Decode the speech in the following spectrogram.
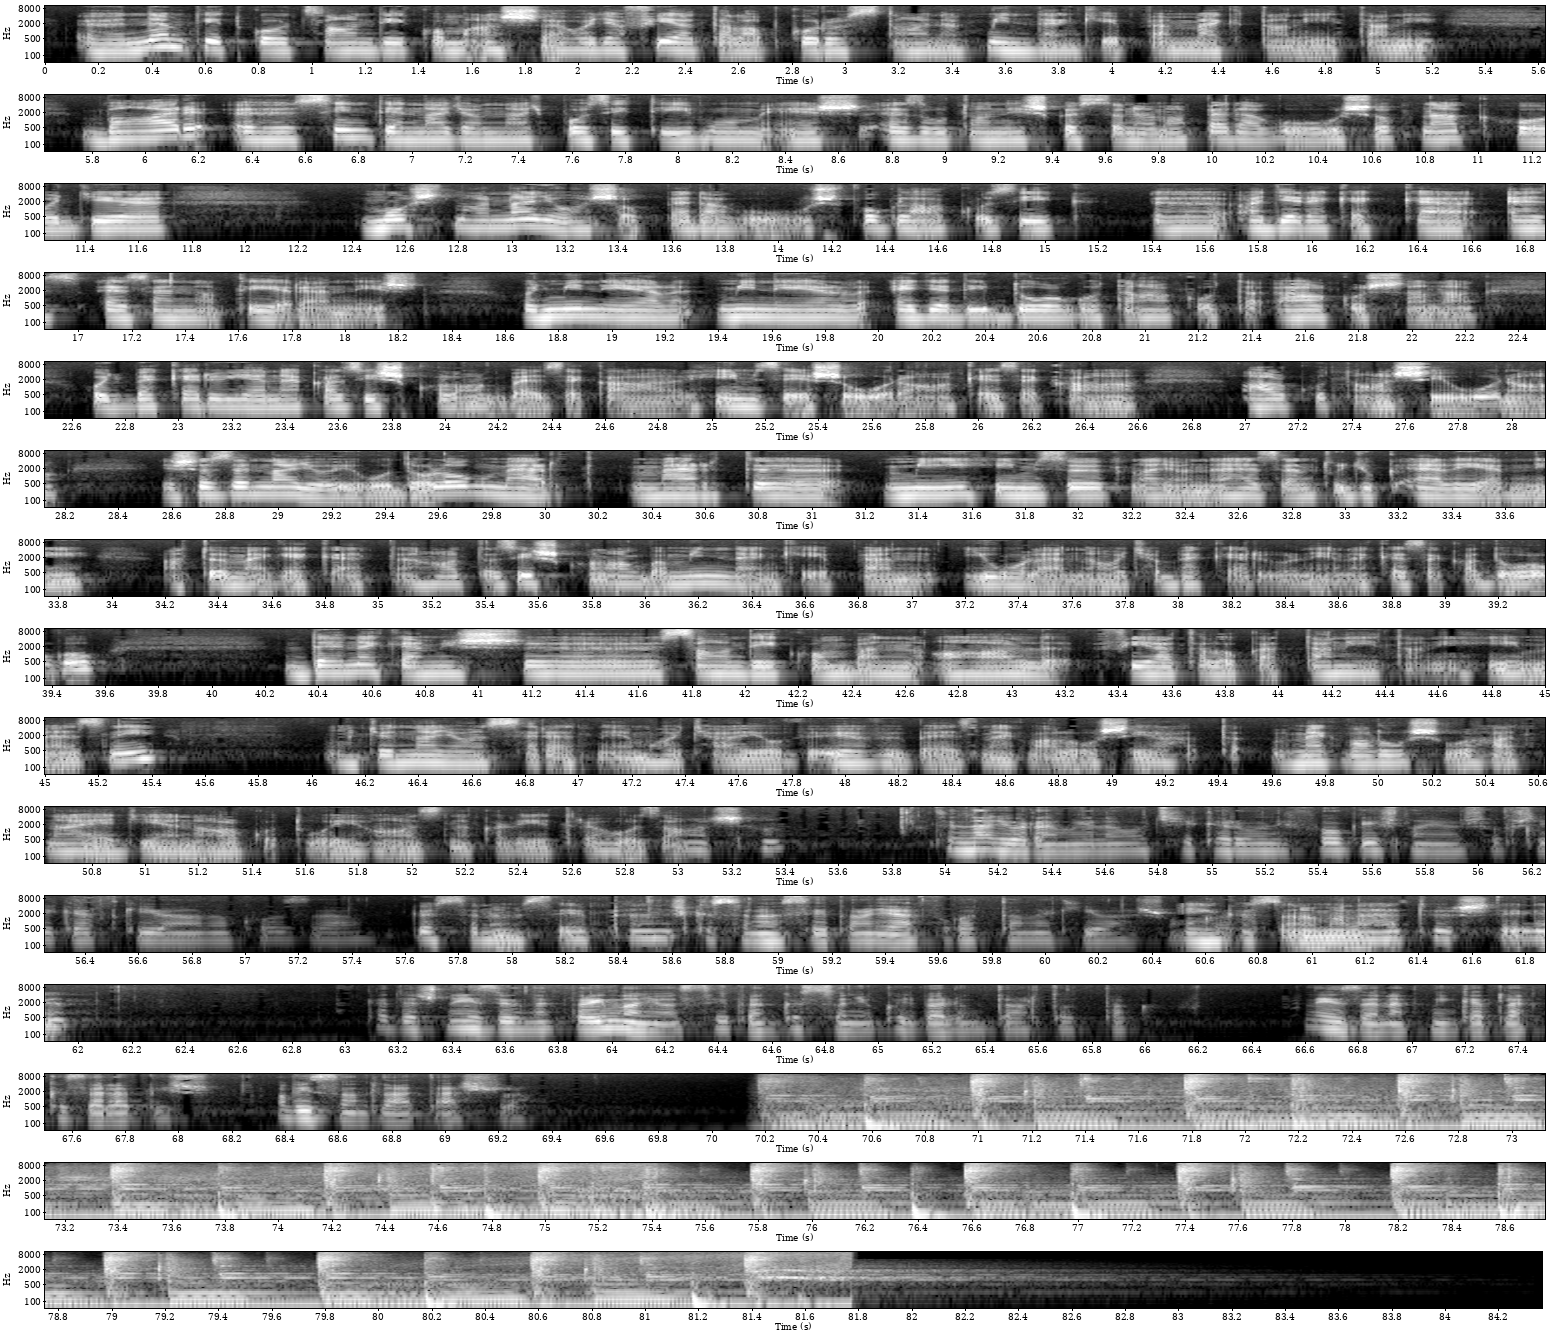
Nem titkolt szándékom az se, hogy a fiatalabb korosztálynak mindenképpen megtanítani. Bár szintén nagyon nagy pozitívum, és ezúton is köszönöm a pedagógusoknak, hogy most már nagyon sok pedagógus foglalkozik a gyerekekkel ez, ezen a téren is, hogy minél, minél egyedibb dolgot alkot, alkossanak, hogy bekerüljenek az iskolákba ezek a hímzés órák, ezek a alkotási órák. És ez egy nagyon jó dolog, mert, mert mi hímzők nagyon nehezen tudjuk elérni a tömegeket. Tehát az iskolákban mindenképpen jó lenne, hogyha bekerülnének ezek a dolgok, de nekem is szándékomban áll fiatalokat tanítani, hímezni, úgyhogy nagyon szeretném, hogyha a jövőben ez megvalósulhat, megvalósulhatna egy ilyen alkotói háznak a létrehozása. Hát nagyon remélem, hogy sikerülni fog, és nagyon sok sikert kívánok hozzá. Köszönöm szépen. És köszönöm szépen, hogy elfogadta a meghívásunkat. Én köszönöm a lehetőséget. Kedves nézőknek pedig nagyon szépen köszönjük, hogy velünk tartottak. Nézzenek minket legközelebb is. A viszontlátásra!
